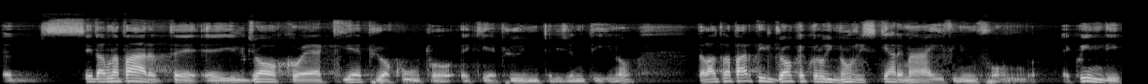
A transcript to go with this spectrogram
eh, se da una parte eh, il gioco è a chi è più acuto e chi è più intelligentino, dall'altra parte il gioco è quello di non rischiare mai fino in fondo. E quindi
